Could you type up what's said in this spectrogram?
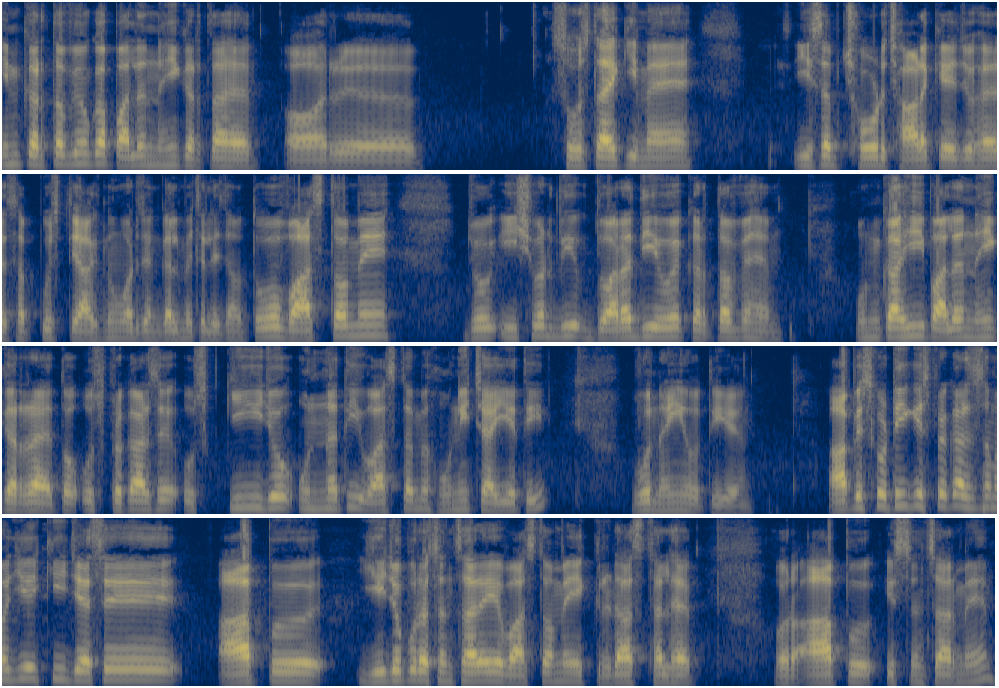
इन कर्तव्यों का पालन नहीं करता है और सोचता है कि मैं ये सब छोड़ छाड़ के जो है सब कुछ त्याग दूँ और जंगल में चले जाऊँ तो वो वास्तव में जो ईश्वर द्वारा दिए हुए कर्तव्य हैं, उनका ही पालन नहीं कर रहा है तो उस प्रकार से उसकी जो उन्नति वास्तव में होनी चाहिए थी, वो नहीं होती है। आप इसको ठीक इस प्रकार से समझिए कि जैसे आप, ये जो पूरा संसार है, ये वास्तव में एक क्रीड़ा स्थल है, और आप इस संसार में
